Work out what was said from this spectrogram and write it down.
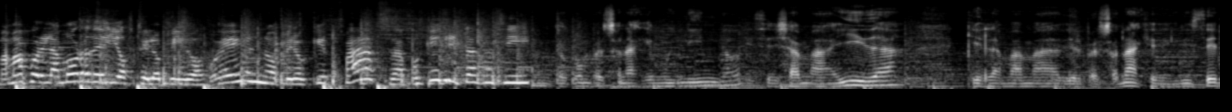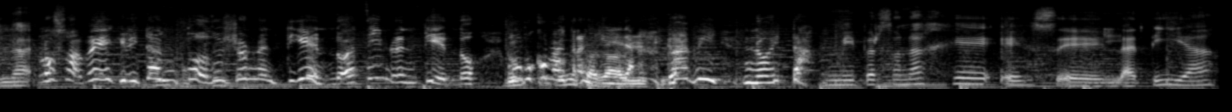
Mamá, por el amor de Dios te lo pido. Bueno, pero ¿qué pasa? ¿Por qué gritas así? Me tocó un personaje muy lindo que se llama Aida, que es la mamá del personaje de Griselda. No sabés, gritan todo. Yo no entiendo, así no entiendo. Un poco más tranquila. Gaby? no está. Mi personaje es eh, la tía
